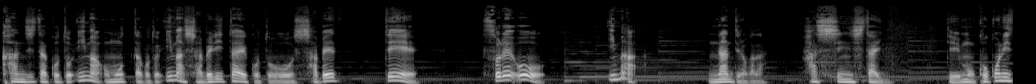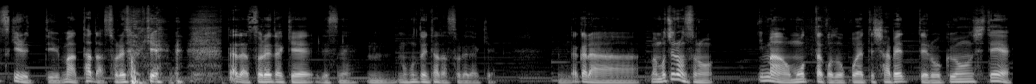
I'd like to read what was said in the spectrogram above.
感じたこと今思ったこと今喋りたいことを喋ってそれを今何て言うのかな発信したいていうもうここに尽きるっていうまあただそれだけ ただそれだけですね。うん。もう本当にただそれだけ、だから、まあ、もちろんその今思ったことをこうやって喋って録音して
